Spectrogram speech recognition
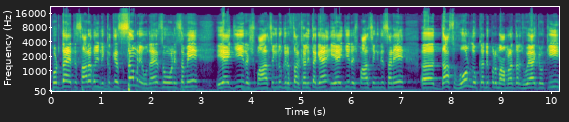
ਫੁੱਟਦਾ ਹੈ ਤੇ ਸਾਰਾ ਕੁਝ ਨਿਕਲ ਕੇ ਸਾਹਮਣੇ ਆਉਂਦਾ ਹੈ। ਸੋ ਹੁਣ ਇਸ ਸਮੇਂ ਏਆਈਜੀ ਰਸ਼ਪਾਲ ਸਿੰਘ ਨੂੰ ਗ੍ਰਿਫਤਾਰ ਕਰ ਲਿੱਤਾ ਗਿਆ ਹੈ। ਏਆਈਜੀ ਰਸ਼ਪਾਲ ਸਿੰਘ ਦੇ ਸਣੇ 10 ਹੋਰ ਲੋਕਾਂ ਦੇ ਉੱਪਰ ਮਾਮਲਾ ਦਰਜ ਹੋਇਆ ਕਿਉਂਕਿ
